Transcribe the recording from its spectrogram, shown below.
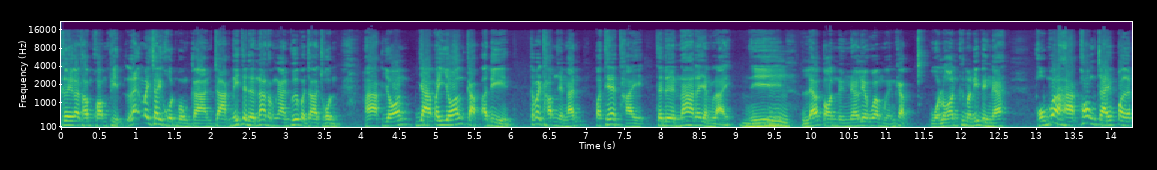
เคยกระทำความผิด และไม่ใช่คนบงการ จากนี้จะเดินหน้าทำงานเพื่อประชาชน หากย้อนอย่าไปย้อนกับอดีต ถ้าไปทำอย่างนั้นประเทศไทยจะเดินหน้าได้อย่างไร นี่อืมแล้วตอนหนึ่งเนี่ยเรียกว่าเหมือนกับหัวร้อนขึ้นมานิดนึงนะ ผมว่าหากข้องใจเปิด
